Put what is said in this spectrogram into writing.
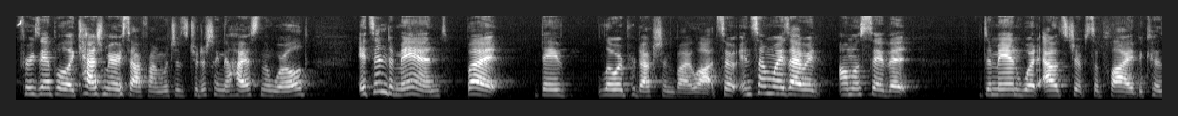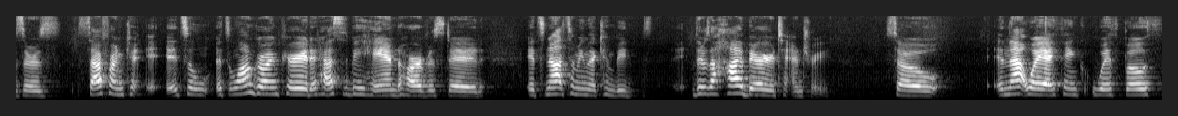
for example, like Kashmiri saffron, which is traditionally the highest in the world, it's in demand, but they've lowered production by a lot. So in some ways, I would almost say that demand would outstrip supply because there's saffron. It's a it's a long growing period. It has to be hand harvested. It's not something that can be. There's a high barrier to entry. So in that way, I think with both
